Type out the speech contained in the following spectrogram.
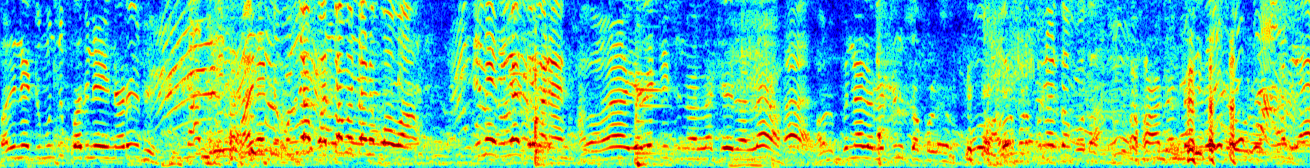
பதினெட்டு முடிஞ்சு பதினேழு நடக்குது. பதினெட்டு முடிஞ்சா பத்தொன்பது தானே போவான். என்ன ரிலேஷன் வர. அவன் எலக்ட்ரிஷியன் எல்லாம் செய்யறான்ல அவனுக்கு பின்னால ரிட்டர்ன் சப்பல் ஓ அவர் கூட பின்னாடி தான் போதும் அதான் தான் பேச்சு வரும். அப்படியா?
